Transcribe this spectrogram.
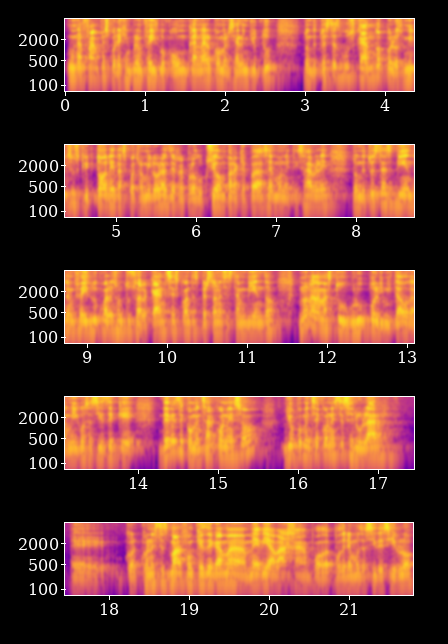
una fanpage, por ejemplo, en Facebook o un canal comercial en YouTube, donde tú estés buscando pues, los mil suscriptores, las cuatro mil horas de reproducción para que pueda ser monetizable, donde tú estás viendo en Facebook cuáles son tus alcances, cuántas personas están viendo, no nada más tu grupo limitado de amigos, así es de que debes de comenzar con eso. Yo comencé con este celular eh, con, este smartphone que es de gama media baja, podríamos así decirlo,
